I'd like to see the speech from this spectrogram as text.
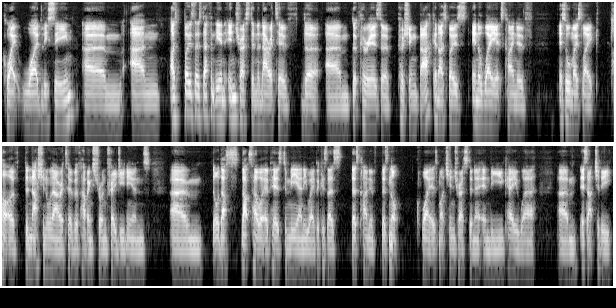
quite widely seen, um, and I suppose there's definitely an interest in the narrative that um, that careers are pushing back, and I suppose in a way it's kind of it's almost like part of the national narrative of having strong trade unions. Um, or that's that's how it appears to me anyway, because there's there's kind of there's not quite as much interest in it in the UK where um, it's actually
